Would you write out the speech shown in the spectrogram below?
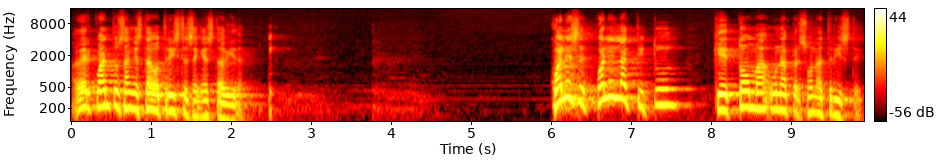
A ver, ¿cuántos han estado tristes en esta vida? ¿Cuál es, cuál es la actitud que toma una persona triste?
